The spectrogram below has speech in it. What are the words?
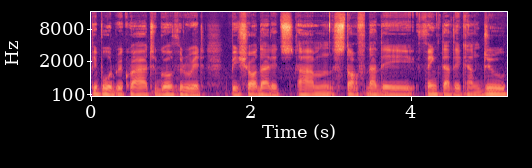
People would require to go through it, be sure that it's um, stuff that they think that they can do,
